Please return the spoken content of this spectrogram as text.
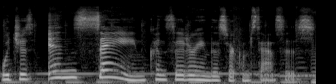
which is insane considering the circumstances.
